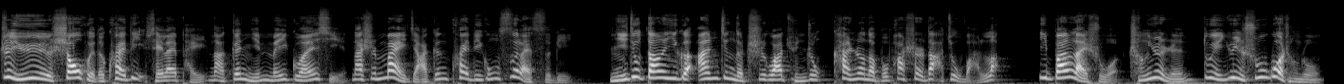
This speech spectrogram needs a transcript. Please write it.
至于烧毁的快递谁来赔，那跟您没关系，那是卖家跟快递公司来撕逼，你就当一个安静的吃瓜群众，看热闹不怕事儿大就完了。一般来说，承运人对运输过程中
